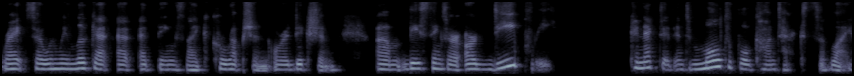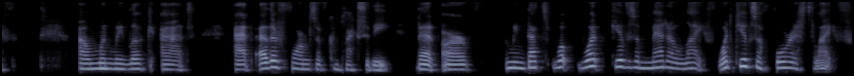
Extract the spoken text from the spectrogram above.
right? So when we look at, at, at things like corruption or addiction, um, these things are, are deeply connected into multiple contexts of life. Um, when we look at at other forms of complexity that are i mean that's what what gives a meadow life what gives a forest life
